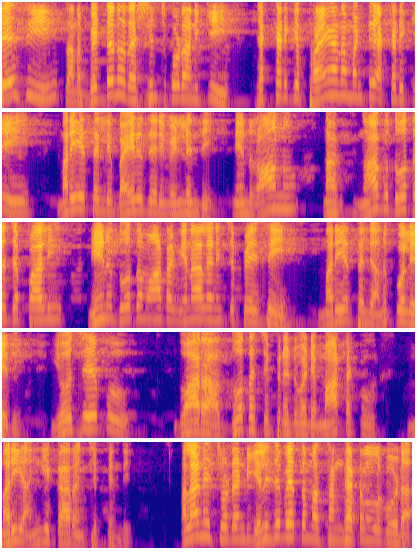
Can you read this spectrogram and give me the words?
చేసి తన బిడ్డను రక్షించుకోవడానికి ఎక్కడికి ప్రయాణం అంటే అక్కడికి మరియ తల్లి బయలుదేరి వెళ్ళింది. నేను రాను నాకు నాకు దూత చెప్పాలి నేను దూత మాట వినాలని చెప్పేసి మరియ తల్లి అనుకోలేదు. యోసేపు ద్వారా దూత చెప్పినటువంటి మాటకు మరి అంగీకారం చెప్పింది. అలానే చూడండి ఎలిజబెత్తమ్మ సంఘటనలు కూడా.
